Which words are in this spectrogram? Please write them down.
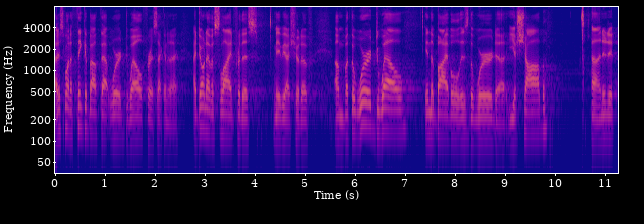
I just want to think about that word dwell for a second. And I, I don't have a slide for this, maybe I should have. Um, but the word dwell in the Bible is the word uh, yashab. Uh, and it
